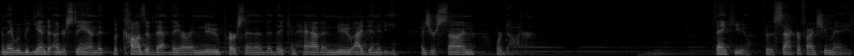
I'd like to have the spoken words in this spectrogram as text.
And they would begin to understand that because of that, they are a new person and that they can have a new identity as your son or daughter. Thank you for the sacrifice you made.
